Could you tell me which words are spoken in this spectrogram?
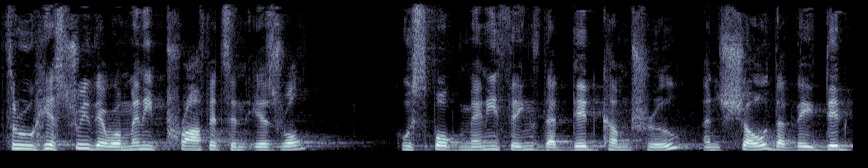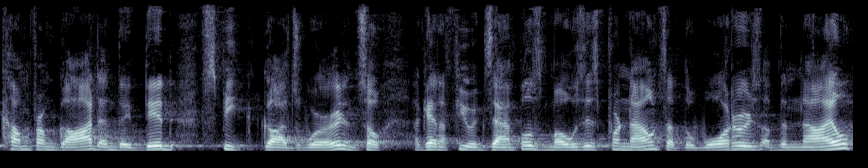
through history, there were many prophets in Israel who spoke many things that did come true and showed that they did come from God and they did speak God's word. And so, again, a few examples. Moses pronounced that the waters of the Nile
